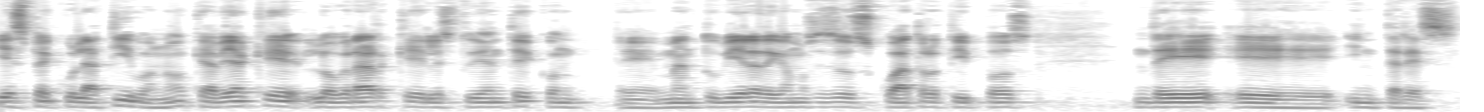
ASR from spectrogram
y especulativo, ¿no? Que había que lograr que el estudiante eh, mantuviera, digamos, esos cuatro tipos de interés.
